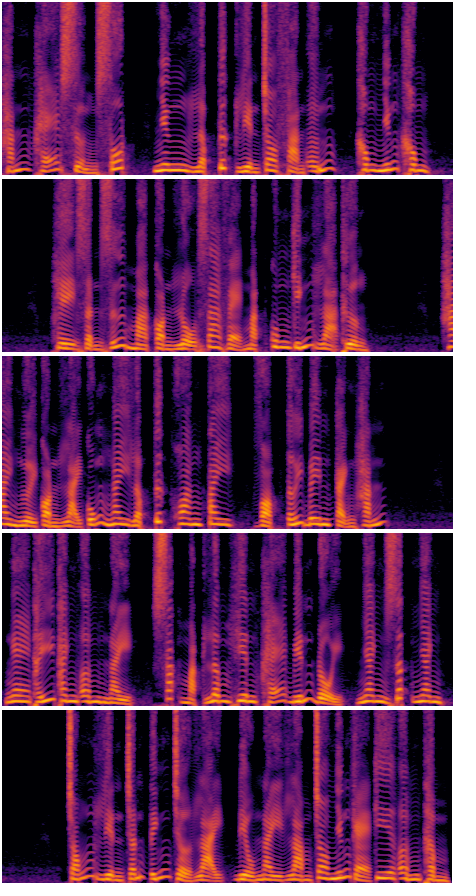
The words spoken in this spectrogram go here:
Hắn khẽ sưởng sốt nhưng lập tức liền cho phản ứng, không những không. Hề giận dữ mà còn lộ ra vẻ mặt cung kính lạ thường. Hai người còn lại cũng ngay lập tức khoang tay, vọt tới bên cạnh hắn. Nghe thấy thanh âm này, sắc mặt Lâm Hiên khẽ biến đổi, nhanh rất nhanh. Chóng liền chấn tính trở lại, điều này làm cho những kẻ kia âm thầm.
